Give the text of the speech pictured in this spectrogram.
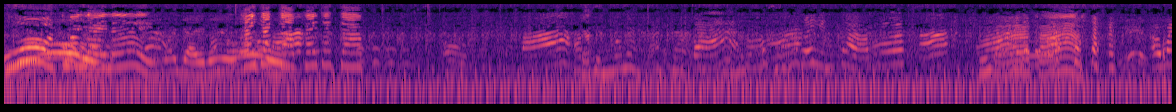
โอ้ตัว ใหญ่เลยตัวใหญ่เลยใครจะจับใครจะจับปลาปลาเอาไว้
